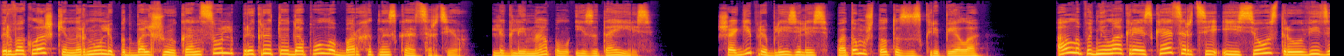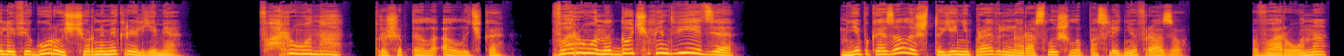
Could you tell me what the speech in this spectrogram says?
Первоклашки нырнули под большую консоль, прикрытую до пола бархатной скатертью, легли на пол и затаились. Шаги приблизились, потом что-то заскрипело. Алла подняла край скатерти, и сестры увидели фигуру с черными крыльями. «Ворона!» — прошептала Аллочка. «Ворона, дочь медведя!» Мне показалось, что я неправильно расслышала последнюю фразу. «Ворона?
